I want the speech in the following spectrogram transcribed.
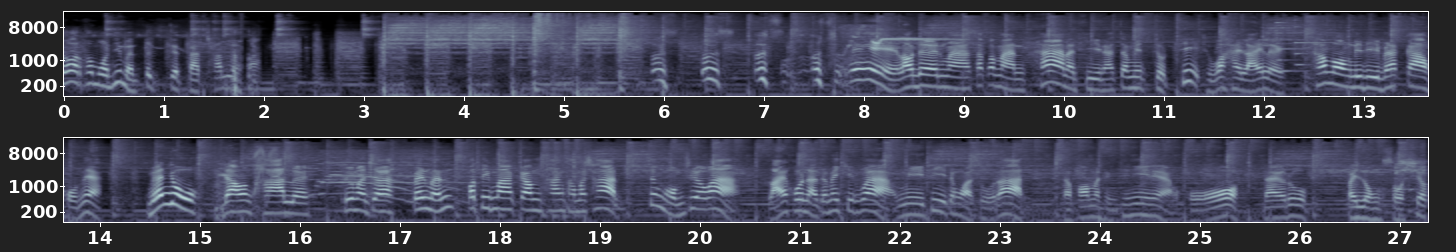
ยอดข้างบนที่เหมือนตึก 7-8 ชั้นเลยปะอึสอึสอึสอึสนี่เราเดินมาสักประมาณ 5 นาทีนะ จะมีจุดที่ถือว่าไฮไลท์เลย ถ้ามองดีๆแบ็กกาวผมเนี่ย เหมือนอยู่ดาวอังคารเลย คือมันจะเป็นเหมือนประติมากรรมทางธรรมชาติ ซึ่งผมเชื่อว่าหลายคนอาจจะไม่คิดว่ามีที่จังหวัดสุราษฎร์ แต่พอมาถึงที่นี่เนี่ยโอ้โห ได้รูปไปลงโซเชียล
